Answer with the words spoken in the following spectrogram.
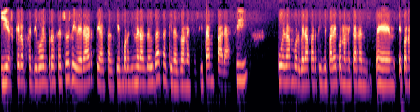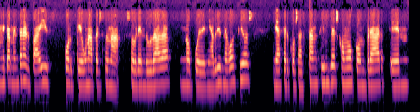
Y es que el objetivo del proceso es liberarte hasta el 100% de las deudas a quienes lo necesitan para así puedan volver a participar económicamente en el país, porque una persona sobreendeudada no puede ni abrir negocios ni hacer cosas tan simples como comprar en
